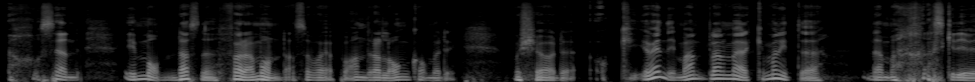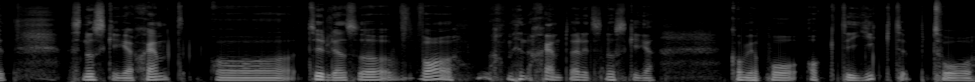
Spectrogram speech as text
Och sen i måndags nu, förra måndagen, så var jag på andra lång comedy och körde. Och jag vet inte, man, ibland märker man inte när man har skrivit snuskiga skämt och tydligen så var mina skämt väldigt snuskiga kom jag på och det gick typ två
